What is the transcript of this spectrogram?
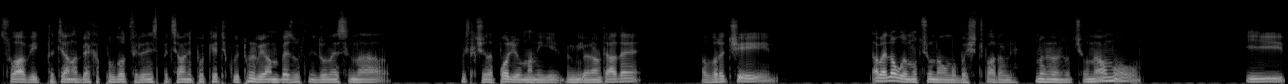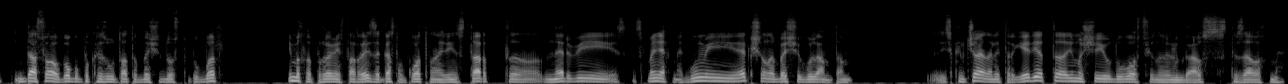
Слави и Татяна бяха подготвили едни специални пакети, които. Боян Безов ни донесе на, мисля, че на подиума ни ни Да. ги даде. Връчи. Абе, много емоционално беше това, нали? Много М. емоционално. И да, слава богу, пък резултата беше доста добър. Имахме проблеми в това рали, загасна колата на един старт, нерви, с- сменяхме гуми, екшена беше голям там. Изключая, нали, трагедията, имаше и удоволствие, нали, Да. състезавахме.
